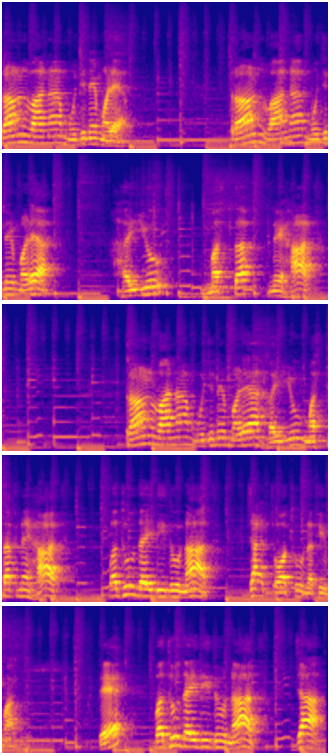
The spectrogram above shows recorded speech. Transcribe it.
ત્રણ વાના મુજને મળ્યા. ત્રણ વાના મુજને મળ્યા. હૈયું, મસ્તક ને હાથ. ત્રણ વાના મુજને મળ્યા, હૈયું, મસ્તક ને હાથ. બધું દઈ દીધું નાથ. જા, ચોથું નથી માગવું. તે બધું દઈ દીધું નાથ. જા,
